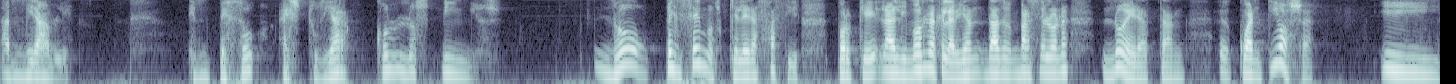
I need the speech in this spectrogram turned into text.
admirable. Empezó a estudiar con los niños no pensemos que le era fácil, porque la limosna que le habían dado en Barcelona no era tan eh, cuantiosa. Y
